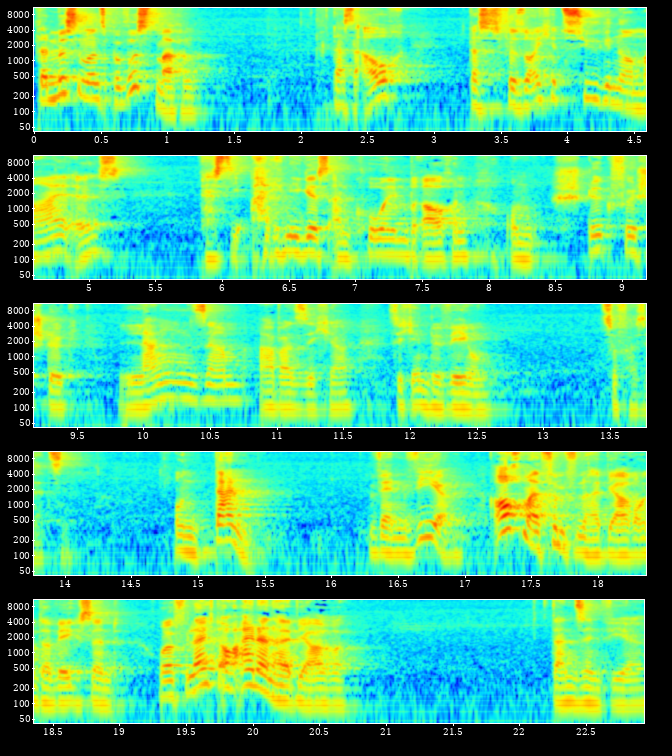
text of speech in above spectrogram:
dann müssen wir uns bewusst machen, dass auch dass es für solche Züge normal ist, dass die einiges an Kohlen brauchen, um Stück für Stück langsam aber sicher sich in Bewegung zu versetzen. Und dann, wenn wir auch mal fünfeinhalb Jahre unterwegs sind oder vielleicht auch eineinhalb Jahre, dann sind wir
